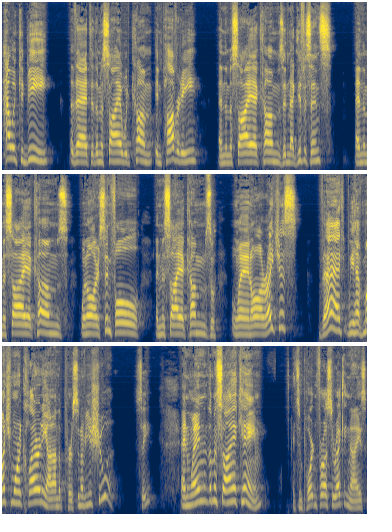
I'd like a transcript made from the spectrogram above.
how it could be that the Messiah would come in poverty and the Messiah comes in magnificence, and the Messiah comes when all are sinful, and Messiah comes when all are righteous, that we have much more clarity on on the person of Yeshua. See? And when the Messiah came, it's important for us to recognize,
